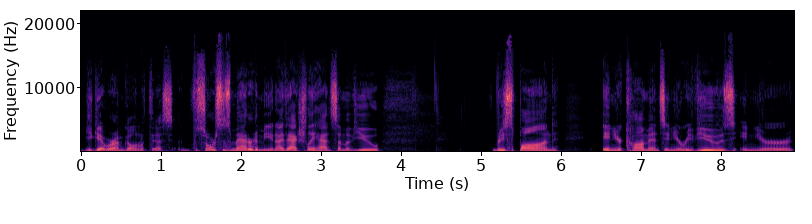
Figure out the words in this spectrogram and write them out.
you get where I'm going with this. Sources matter to me, and I've actually had some of you respond in your comments, in your reviews, in your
